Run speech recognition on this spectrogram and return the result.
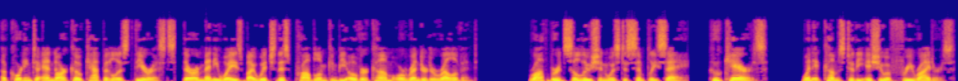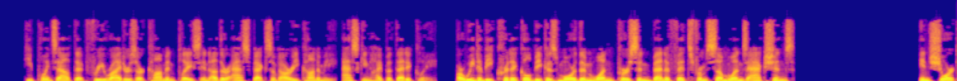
According to anarcho-capitalist theorists, there are many ways by which this problem can be overcome or rendered irrelevant. Rothbard's solution was to simply say, "'Who cares?' when it comes to the issue of free riders. He points out that free riders are commonplace in other aspects of our economy, asking hypothetically, "'Are we to be critical because more than one person benefits from someone's actions?' In short,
